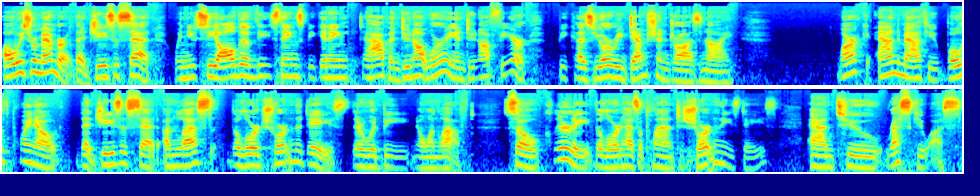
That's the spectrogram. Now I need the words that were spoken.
always remember that Jesus said, when you see all of these things beginning to happen, do not worry and do not fear, because your redemption draws nigh. Mark and Matthew both point out that Jesus said, unless the Lord shortened the days, there would be no one left. So clearly, the Lord has a plan to shorten these days and to rescue us.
